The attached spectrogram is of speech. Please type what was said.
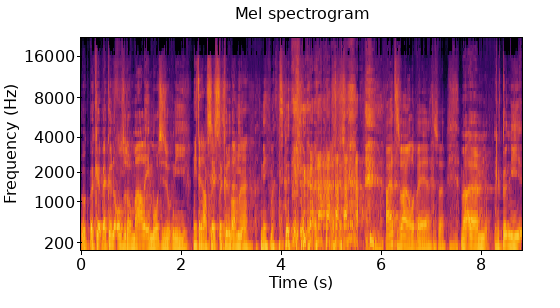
Ook, wij, kun- wij kunnen onze normale emoties ook niet... Niet racistisch, We kunnen dat niet... Nee, maar... ah ja, het is waar allebei, ja, het is waar. Maar ehm, je kunt niet...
